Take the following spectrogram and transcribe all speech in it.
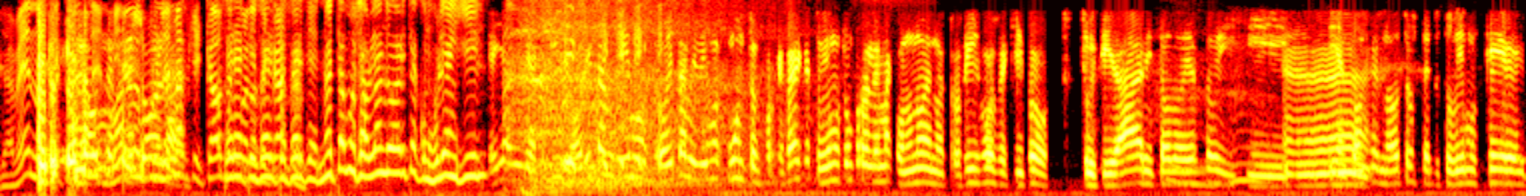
Ya ven, no se Miren los problemas que causan Espérate, cuando se espérate, casan. espérate. No estamos hablando ahorita con Julián Gil. Ella vive aquí. Ahorita vivimos, ahorita vivimos juntos porque sabe que tuvimos un problema con uno de nuestros hijos, se quiso suicidar y todo esto y, y, Ah. y entonces nosotros tuvimos que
